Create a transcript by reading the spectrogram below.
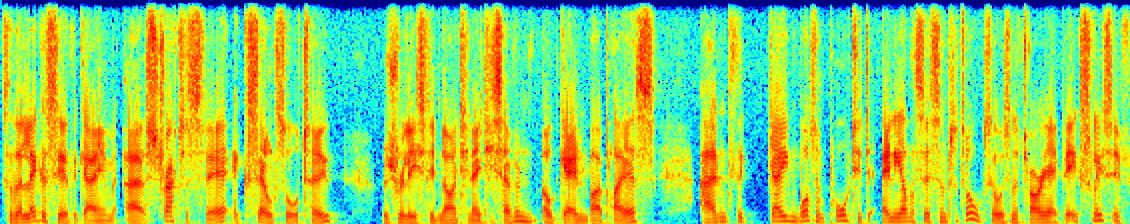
So the legacy of the game, uh, Stratosphere Excelsor 2, was released in 1987, again by players, and the game wasn't ported to any other systems at all, so it was an Atari 8-bit exclusive.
